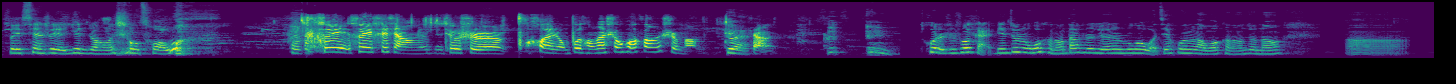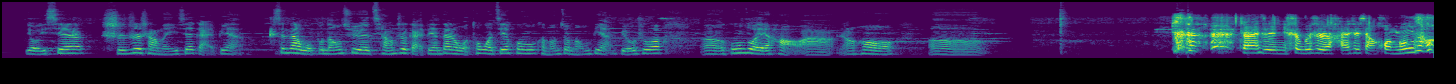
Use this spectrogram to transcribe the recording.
所以现实也印证了这种错误。所以，所以是想就是换一种不同的生活方式吗？对。想，或者是说改变，就是我可能当时觉得，如果我结婚了，我可能就能，呃，有一些实质上的一些改变。现在我不能去强制改变，但是我通过结婚，我可能就能变。比如说，呃，工作也好啊，然后，嗯。张爱姐，你是不是还是想换工作？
